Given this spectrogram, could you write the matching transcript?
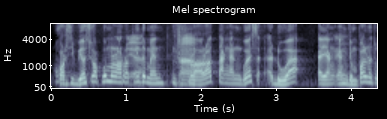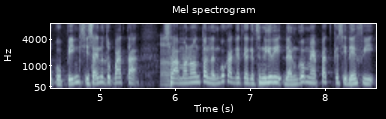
kursi bioskop gue melorot Iya. gitu men, melorot tangan gue dua eh, yang yang jempol nutup kuping, sisain nutup mata. Selama nonton dan gue kaget-kaget sendiri dan gue mepet ke si Devi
